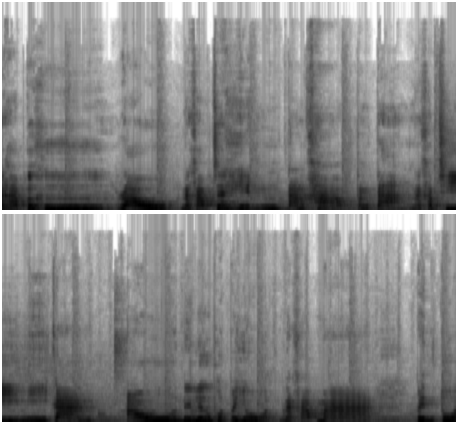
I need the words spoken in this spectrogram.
นะครับก็คือเรานะครับจะเห็นตามข่าวต่างๆนะครับที่มีการเอาในเรื่องผลประโยชน์นะครับมา เป็นตัว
